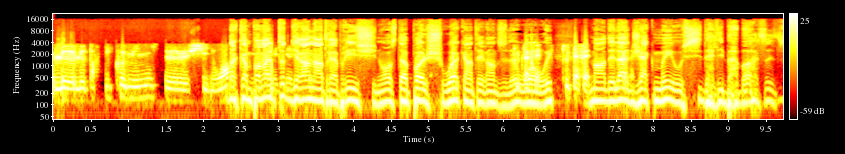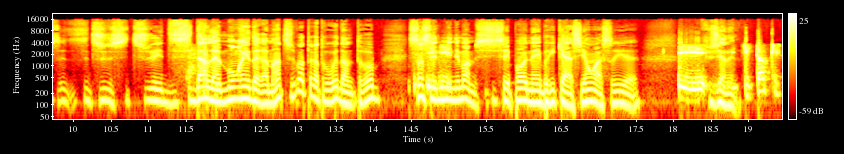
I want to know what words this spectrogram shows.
le, Parti communiste euh, chinois. Ben, comme pas mal toute grande entreprise chinoise, t'as pas le choix quand t'es rendu là. Huawei. Tout à fait. Demandez-le à Jack May aussi d'Alibaba. Si, tu, si tu es dissident le moindrement, tu vas te retrouver dans le trouble. Ça, c'est le minimum. Si c'est pas une imbrication assez euh, fusionnelle. TikTok,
